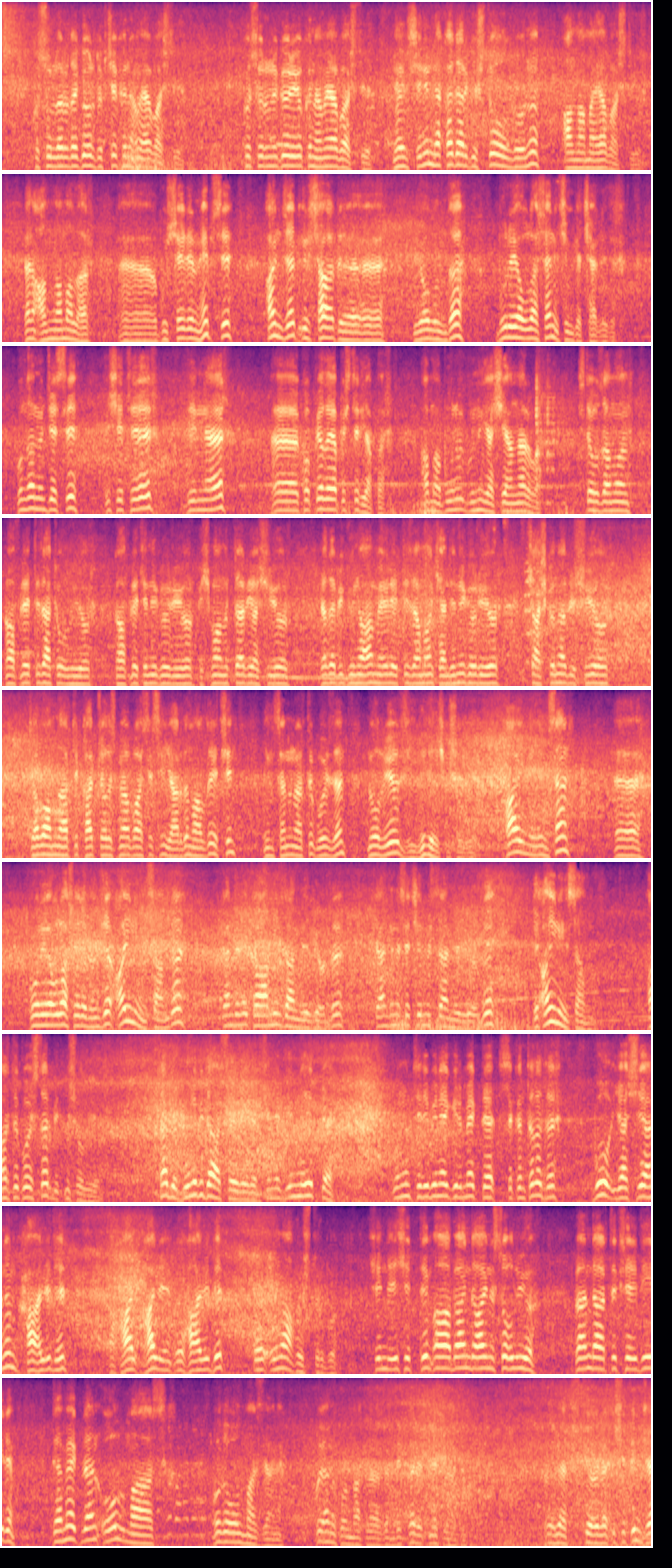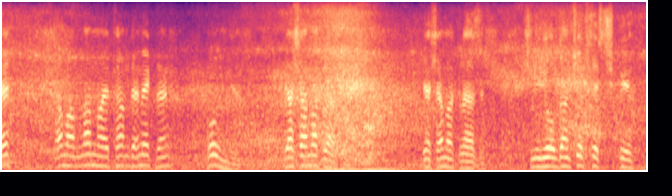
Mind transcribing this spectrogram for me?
kusurları da gördükçe kınamaya başlıyor. Kusurunu görüyor kınamaya başlıyor. Nefsinin ne kadar güçlü olduğunu anlamaya başlıyor. Yani anlamalar eee, bu şeylerin hepsi ancak irşad eee, yolunda buraya ulaşan için geçerlidir. Bundan öncesi işitir, dinler, eee kopyala yapıştır yapar. Ama bunu bunu yaşayanlar var. İşte o zaman gafletli zaten oluyor. Gafletini görüyor, pişmanlıklar yaşıyor. Ya da bir günaha meylettiği zaman kendini görüyor. Şaşkına düşüyor. Devamlı artık kalp çalışmaya başlasın yardım aldığı için insanın artık o yüzden ne oluyor? Zihni değişmiş oluyor. Aynı insan eee, oraya ulaşmadan önce aynı insanda kendini kamil zannediyordu. Kendini seçilmiş zannediyordu. E aynı insan bu. Artık o işler bitmiş oluyor. Tabi bunu bir daha söyleyelim. Şimdi dinleyip de bunun tribine girmek de sıkıntılıdır. Bu yaşayanın halidir. Hal, hali, o halidir. O ona hoştur bu. Şimdi işittim. Aa ben de aynısı oluyor. Ben de artık şey değilim. Demekle olmaz. O da olmaz yani. Uyanık olmak lazım. Dikkat etmek lazım. Öyle çünkü öyle işitince tamamlanmayı tam demekle olmuyor. Yaşamak lazım. Yaşamak lazım. Şimdi yoldan çok ses çıkıyor.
